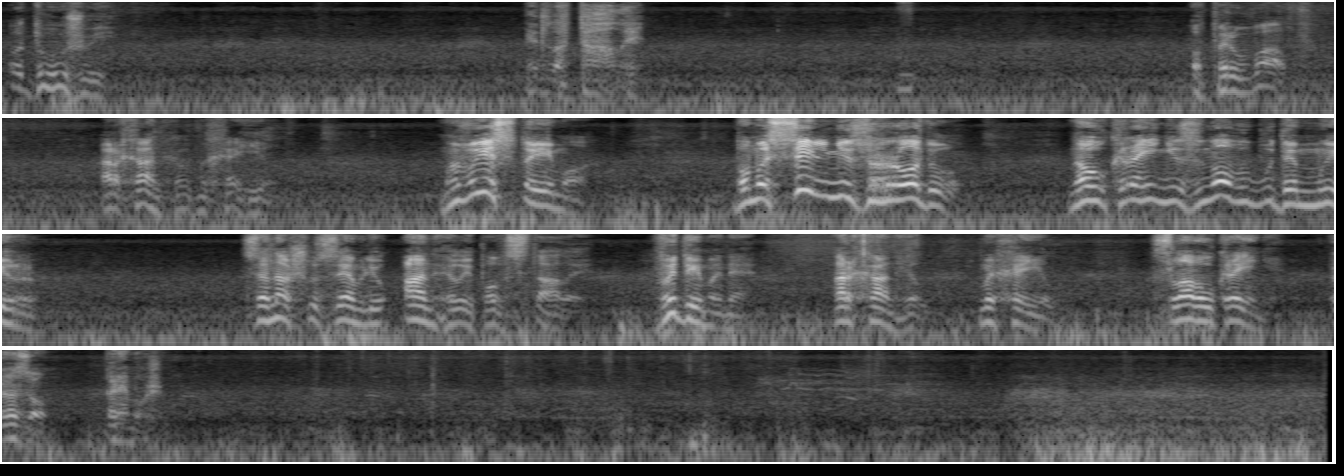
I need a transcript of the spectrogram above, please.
Одужуй. Підлатали. Оперував Архангел Михаїл. Ми вистоїмо, бо ми сильні з роду. На Україні знову буде мир. За нашу землю ангели повстали. Веди мене, Архангел Михаїл. Слава Україні! Разом переможемо!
